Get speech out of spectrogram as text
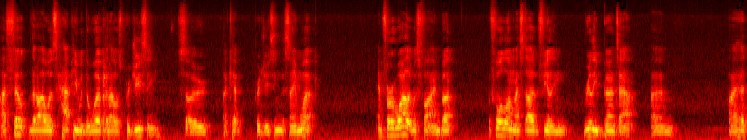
I felt that I was happy with the work that I was producing, so I kept producing the same work. And for a while it was fine, but before long I started feeling really burnt out. Um, I had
